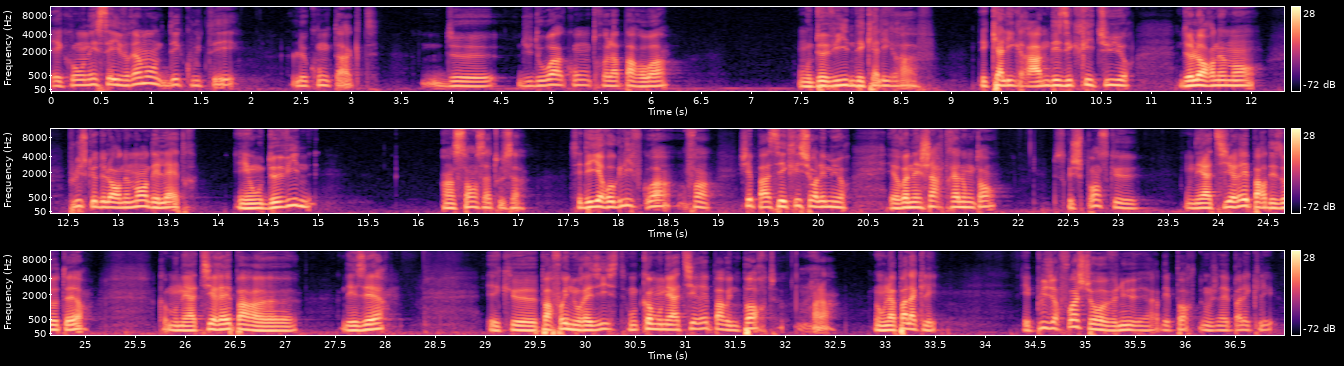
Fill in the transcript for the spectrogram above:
et qu'on essaye vraiment d'écouter le contact de, du doigt contre la paroi, on devine des calligraphes, des calligrammes, des écritures, de l'ornement, plus que de l'ornement, des lettres. Et on devine un sens à tout ça. C'est des hiéroglyphes, quoi. Enfin, je sais pas, c'est écrit sur les murs. Et René Char, très longtemps, parce que je pense que on est attiré par des auteurs, comme on est attiré par euh, des airs, et que parfois ils nous résistent. Donc, comme on est attiré par une porte, voilà, mais on n'a pas la clé. Et plusieurs fois, je suis revenu vers des portes dont je n'avais pas les clés.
